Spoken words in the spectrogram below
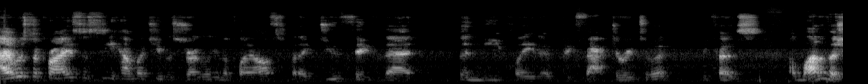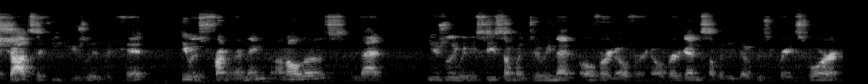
I was surprised to see how much he was struggling in the playoffs, but I do think that the knee played a big factor into it because a lot of the shots that he usually would hit, he was front rimming on all those. And that usually, when you see someone doing that over and over and over again, someone you know who's a great scorer,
